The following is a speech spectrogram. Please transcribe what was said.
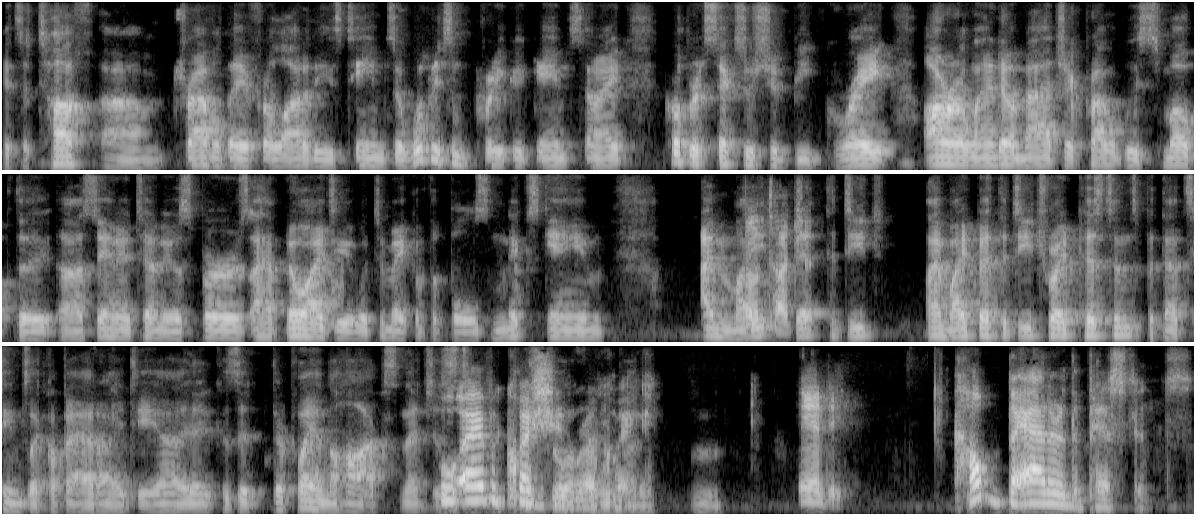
It's a tough um, travel day for a lot of these teams. There will be some pretty good games tonight. Clippers Sixers should be great. Our Orlando Magic probably smoke the uh, San Antonio Spurs. I have no idea what to make of the Bulls Knicks game. I might bet it. the D- I might bet the Detroit Pistons, but that seems like a bad idea because they're playing the Hawks, and that just. Well, I have a question, real quick. Mm. Andy, how bad are the Pistons?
